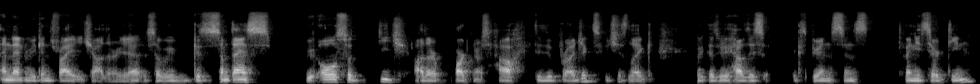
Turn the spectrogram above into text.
and then we can try each other. Yeah. So we, because sometimes we also teach other partners how to do projects, which is like because we have this experience since 2013.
